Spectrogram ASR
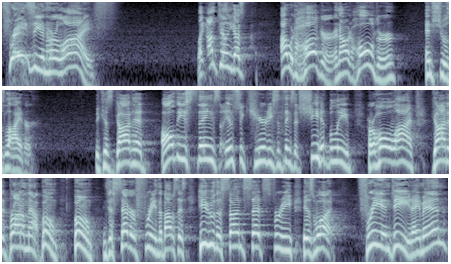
crazy in her life. Like I'm telling you guys, I would hug her and I would hold her, and she was lighter because God had all these things, insecurities and things that she had believed her whole life. God had brought them out, boom, boom, and just set her free. And the Bible says, He who the Son sets free is what? Free indeed. Amen?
